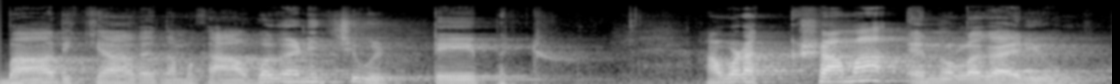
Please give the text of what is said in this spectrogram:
ബാധിക്കാതെ നമുക്ക് അവഗണിച്ച് വിട്ടേ പറ്റൂ. അവിടെ ക്ഷമ എന്നുള്ള കാര്യവും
